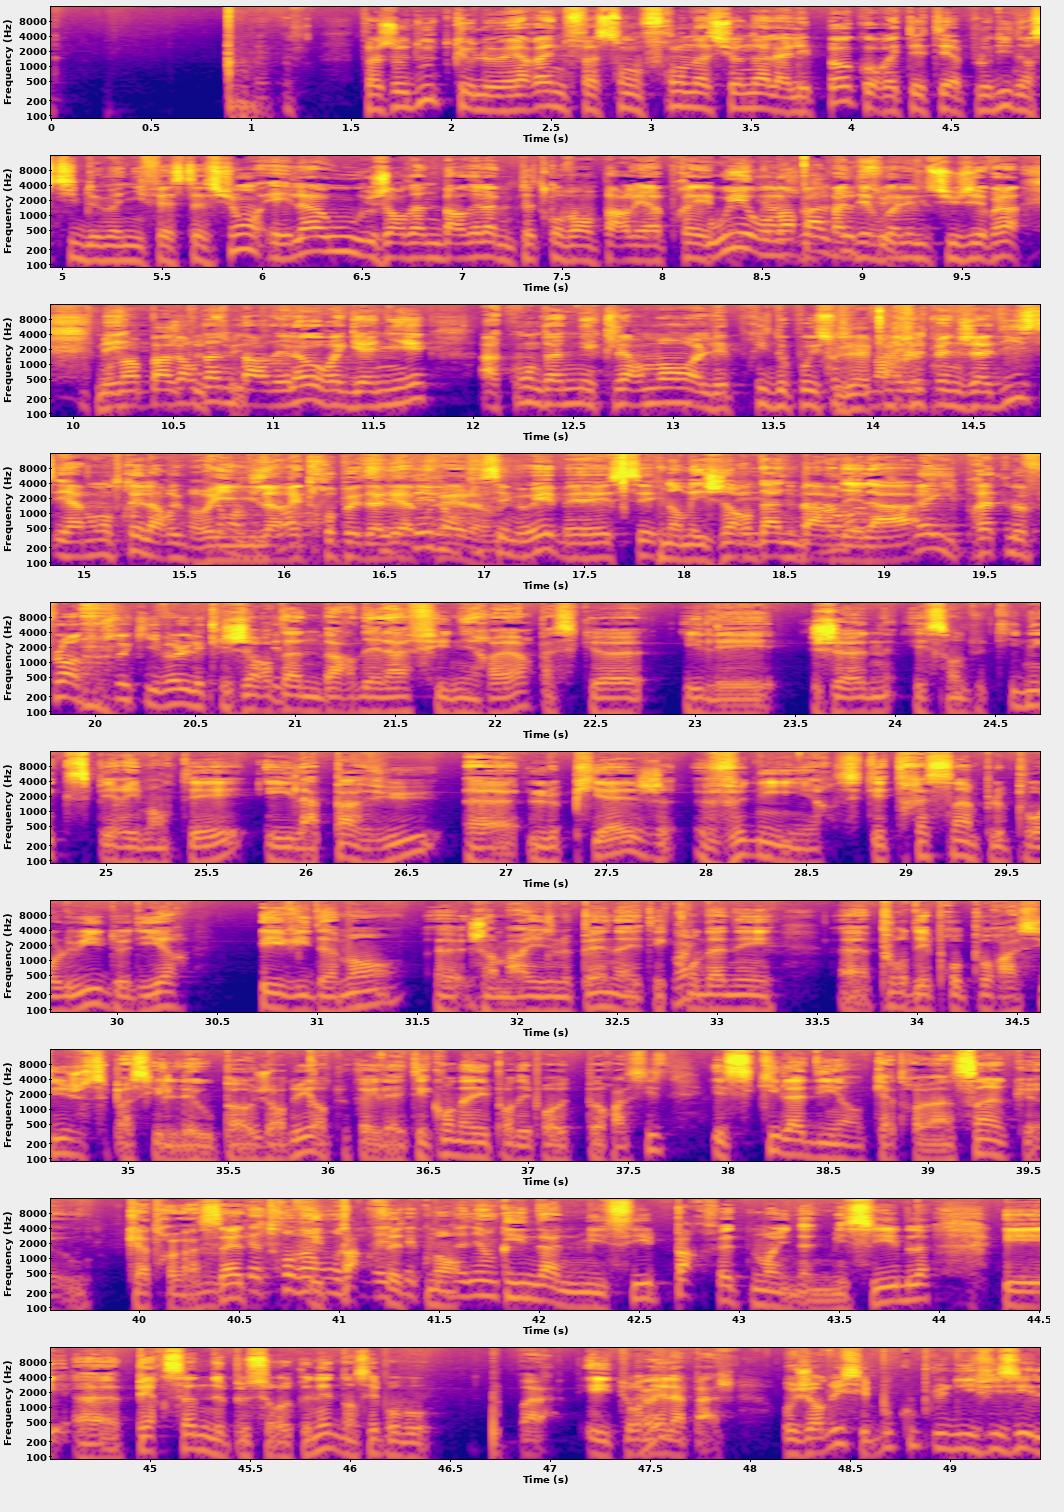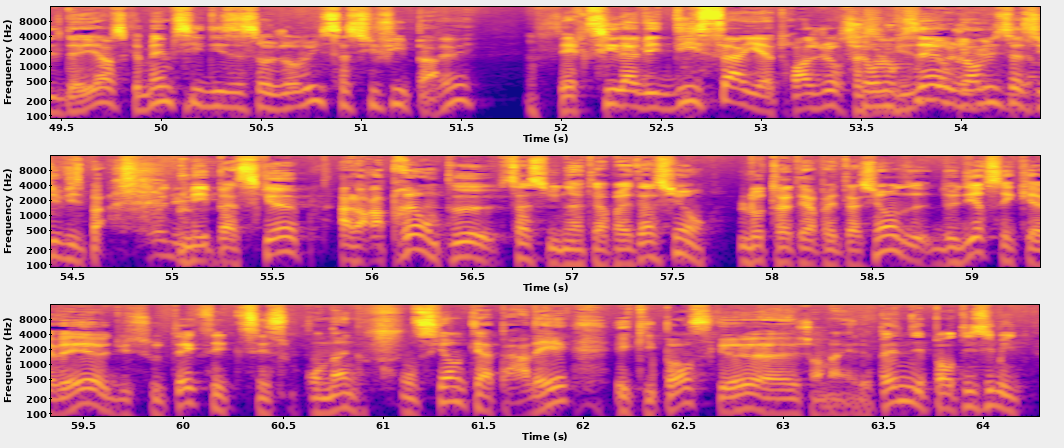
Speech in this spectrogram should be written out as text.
Enfin, je doute que le RN façon Front National à l'époque aurait été applaudi dans ce type de manifestation. Et là où Jordan Bardella, mais peut-être qu'on va en parler après. Oui, on en parle pas dévoiler le sujet. Voilà. Mais Jordan Bardella aurait gagné à condamner clairement les prises d'opposition de Marine Le Pen jadis et à montrer la rupture. Oui, il a rétropédalé après. Oui, mais non, mais Jordan Bardella. Là, il prête le flanc à tous ceux qui veulent les critiquer. Jordan Bardella fait une erreur parce que il est jeune et sans doute inexpérimenté et il n'a pas vu euh, le piège venir. C'était très simple pour lui de dire évidemment, euh, Jean-Marie Le Pen a été condamné euh, pour des propos racistes. Je ne sais pas s'il l'est ou pas aujourd'hui. En tout cas, il a été condamné pour des propos racistes. Et ce qu'il a dit en 85 ou 87 est parfaitement inadmissible, parfaitement inadmissible. Et euh, personne ne peut se reconnaître dans ses propos. Voilà, et il tournait la page. Aujourd'hui, c'est beaucoup plus difficile d'ailleurs, parce que même s'il disait ça aujourd'hui, ça suffit pas. C'est-à-dire que s'il avait dit ça il y a trois jours, ça suffisait, aujourd'hui, ça suffit pas. Mais parce que, alors après, on peut, ça c'est une interprétation. L'autre interprétation de, de dire, c'est qu'il y avait euh, du sous-texte et que c'est son inconscient qui a parlé et qui pense que euh, Jean-Marie Le Pen n'est pas antisémite.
